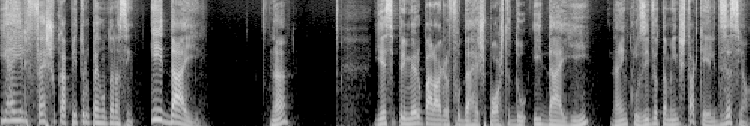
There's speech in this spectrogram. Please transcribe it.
E aí ele fecha o capítulo perguntando assim: e daí? Né? E esse primeiro parágrafo da resposta do e daí, né, inclusive eu também destaquei, ele diz assim, ó:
